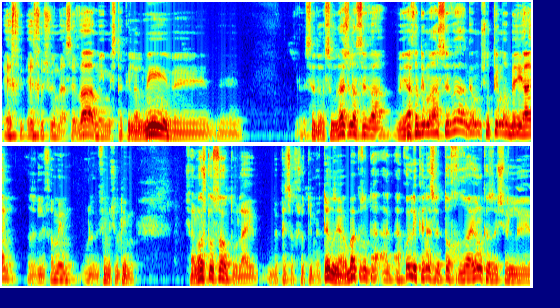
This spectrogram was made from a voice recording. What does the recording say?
איך, איך יושבים בהסבה, מי מסתכל על מי, וסדר הסעודה של השיבה, ויחד עם השיבה גם שותים הרבה יין, אז לפעמים, לפעמים שותים שלוש כוסות, אולי בפסח שותים יותר, זה ארבע כוסות, הכל להיכנס לתוך רעיון כזה של,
